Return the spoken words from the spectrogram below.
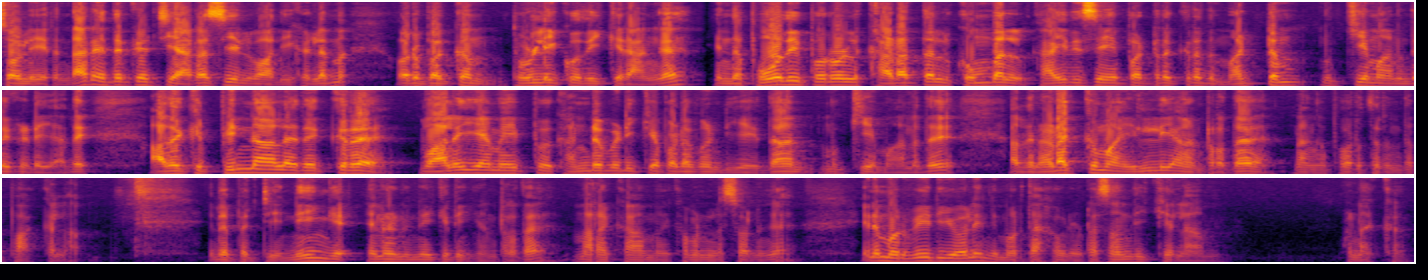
சொல்லியிருந்தார். எதிர்கட்சி அரசியல்வாதிகளும் ஒரு பக்கம் துள்ளி குதிக்கிறாங்க. இந்த போதைப்பொருள் கடத்தல் கும்பல் கைது செய்யப்பட்டிருக்கிறது மட்டும் முக்கியமானது கிடையாது. அதுக்கு பின்னால் இருக்கிற வலையமைப்பு கண்டுபிடிக்கப்பட வேண்டியதுதான் முக்கியமானது. அது நடக்குமா இல்லையான்றதை நாங்கள் பொறுத்திருந்து பார்க்கலாம். இதை பற்றி நீங்கள் என்ன நினைக்கிறீங்கன்றதை மறக்காமல் கமெண்ட்ல சொல்லுங்கள் இன்னும் ஒரு வீடியோவில் இந்த ஒரு தகவலோட சந்திக்கலாம். வணக்கம்.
